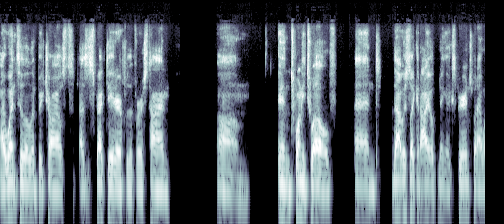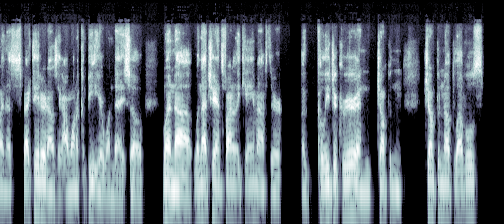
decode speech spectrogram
I went to the Olympic trials as a spectator for the first time um, in 2012, and that was like an eye opening experience when I went as a spectator, and I was like, I want to compete here one day. So when uh, when that chance finally came after a collegiate career and jumping jumping up levels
